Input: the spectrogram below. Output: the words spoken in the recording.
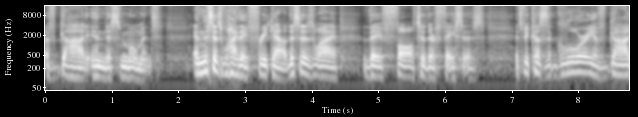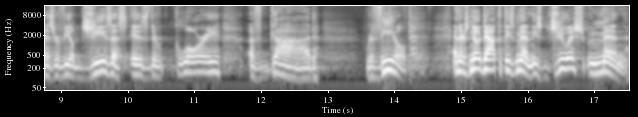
of God in this moment. And this is why they freak out. This is why they fall to their faces. It's because the glory of God is revealed. Jesus is the glory of God revealed. And there's no doubt that these men, these Jewish men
